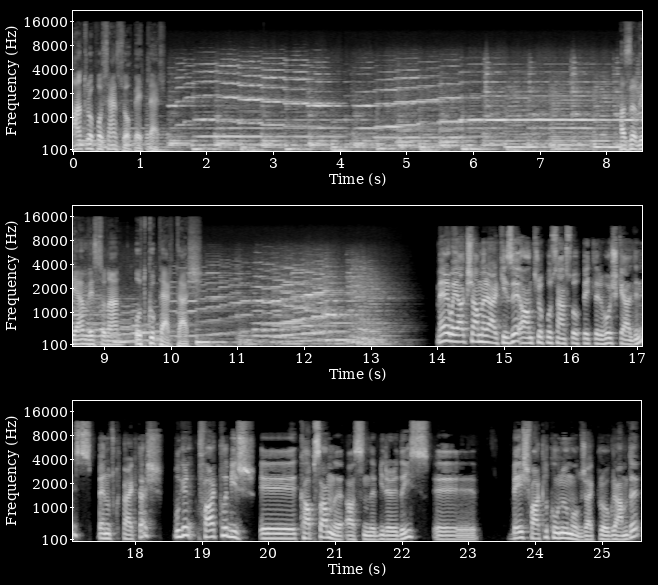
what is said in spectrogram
Antroposen Sohbetler Hazırlayan ve sunan Utku Perktaş Merhaba, iyi akşamlar herkese. Antroposen Sohbetleri hoş geldiniz. Ben Utku Perktaş. Bugün farklı bir e, kapsamla aslında bir aradayız. E, beş farklı konuğum olacak programda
